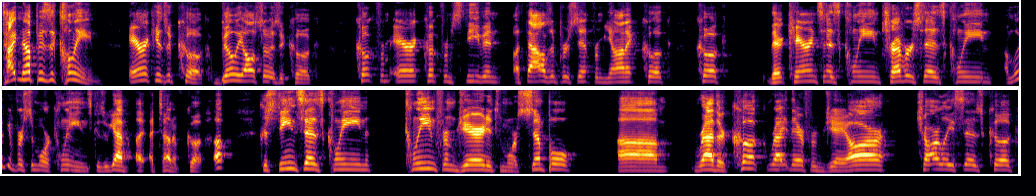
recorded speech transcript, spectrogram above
Tighten up is a clean. Eric is a cook. Billy also is a cook. Cook from Eric. Cook from Steven. A thousand percent from Yannick. Cook. Cook. There, Karen says clean. Trevor says clean. I'm looking for some more cleans because we got a, a ton of cook. Oh, Christine says clean. Clean from Jared. It's more simple. Um, rather cook right there from JR. Charlie says cook.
